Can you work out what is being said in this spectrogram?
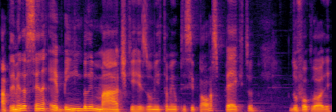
a primeira cena é bem emblemática e resume também o principal aspecto do folclore,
